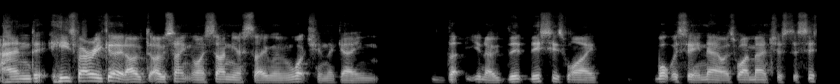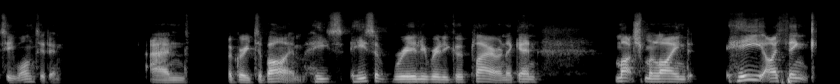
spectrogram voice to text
And he's very good. I, I, was saying to my son yesterday when we were watching the game that, you know, th- this is why what we're seeing now is why Manchester City wanted him and agreed to buy him. He's he's a really, really good player. And again, much maligned. He, I think,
